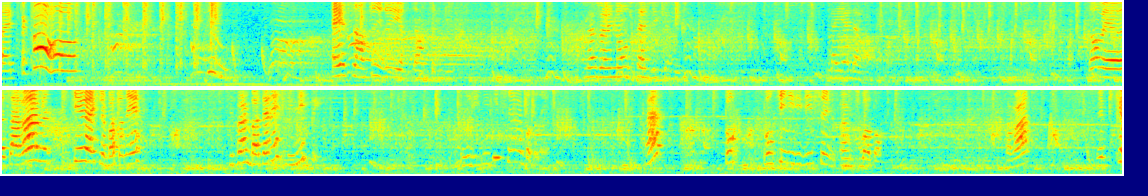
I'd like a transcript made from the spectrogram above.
Let's go. Hey, c'est dans tous les deux, il est en Kirby. Dans un autre stage de Kirby. Là, il y en a. Non mais euh, ça va me piquer avec le bâtonnet? C'est pas un bâtonnet, c'est une épée. Pour Didi, c'est un bâtonnet. Hein? Pour, pour Didi, c'est un petit bâton. Ça va? Mais piquer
